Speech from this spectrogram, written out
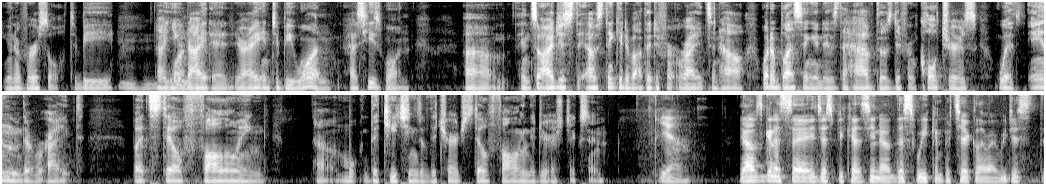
universal to be uh, united right and to be one as he's one. Um, and so I just I was thinking about the different rites and how what a blessing it is to have those different cultures within the rite but still following um, the teachings of the church still following the jurisdiction. Yeah Yeah, I was gonna say just because you know this week in particular, right? We just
